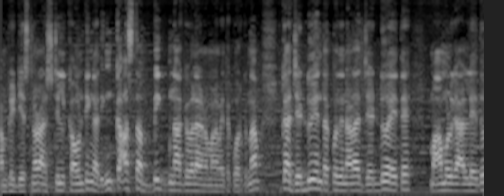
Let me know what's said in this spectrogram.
కంప్లీట్ చేస్తున్నాడు అండ్ స్టిల్ కౌంటింగ్ అది ఇంకాస్త బిగ్ నాకు వెళ్ళాలని మనం అయితే కోరుకుందాం. ఇంకా జడ్డు ఏం తక్కువ తిన్నాడా? జడ్డు అయితే మామూలుగా ఆడలేదు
